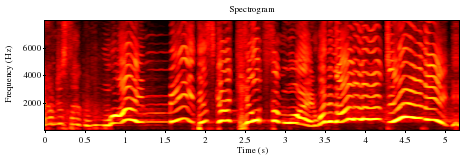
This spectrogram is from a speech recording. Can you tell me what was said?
And I'm just like, why me? This guy killed someone. What did I do?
